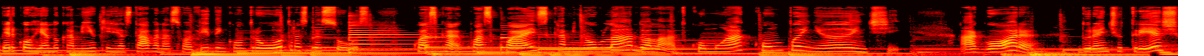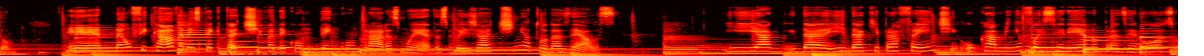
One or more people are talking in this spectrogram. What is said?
Percorrendo o caminho que restava na sua vida, encontrou outras pessoas, com as, com as quais caminhou lado a lado, como acompanhante. Agora, durante o trecho, é, não ficava na expectativa de, de encontrar as moedas, pois já tinha todas elas. E, a, e daqui para frente o caminho foi sereno, prazeroso,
